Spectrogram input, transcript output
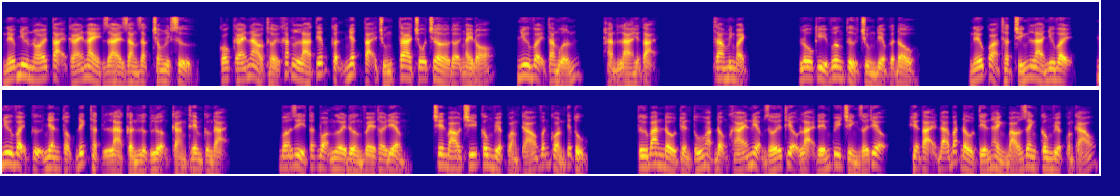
Nếu như nói tại cái này dài dằng dặc trong lịch sử, có cái nào thời khắc là tiếp cận nhất tại chúng ta chỗ chờ đợi ngày đó, như vậy ta muốn, hẳn là hiện tại. Ta minh bạch. Lô kỳ vương tử trùng điệp gật đầu nếu quả thật chính là như vậy như vậy cự nhân tộc đích thật là cần lực lượng càng thêm cường đại. Vợ gì tất bọn người đường về thời điểm, trên báo chí công việc quảng cáo vẫn còn tiếp tục. Từ ban đầu tuyển tú hoạt động khái niệm giới thiệu lại đến quy trình giới thiệu, hiện tại đã bắt đầu tiến hành báo danh công việc quảng cáo.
